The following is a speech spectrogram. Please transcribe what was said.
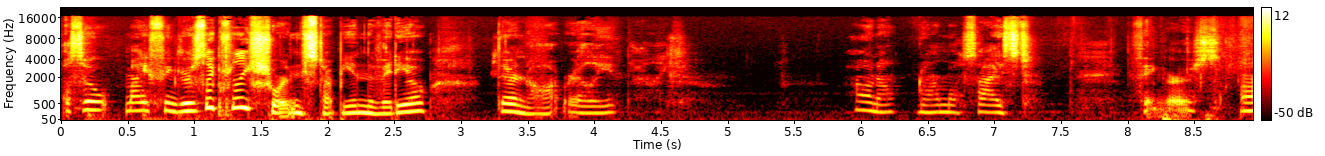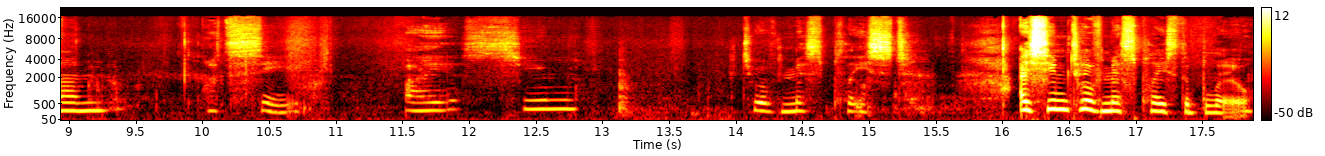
Also, my fingers look really short and stubby in the video. They're not really. They're like I don't know, normal sized fingers. Um let's see. I seem to have misplaced I seem to have misplaced the blue.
